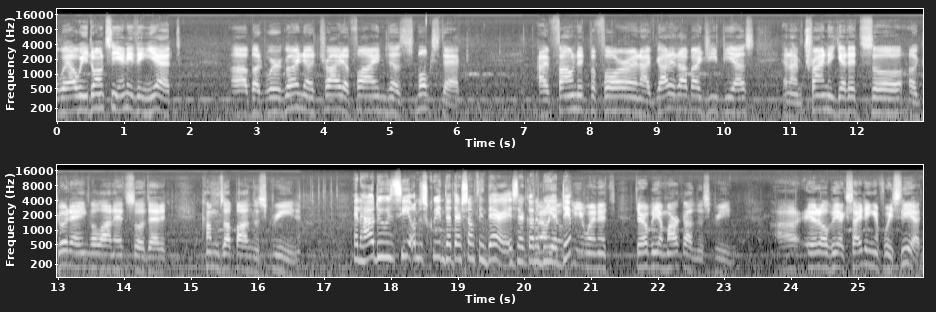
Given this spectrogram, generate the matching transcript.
Well, we don't see anything yet, uh, but we're going to try to find the smokestack. I've found it before, and I've got it on my GPS, and I'm trying to get it so a good angle on it so that it comes up on the screen. And how do we see on the screen that there's something there? Is there going to Well, be a dip? see when it's there'll be a mark on the screen. Uh, it'll be exciting if we see it.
